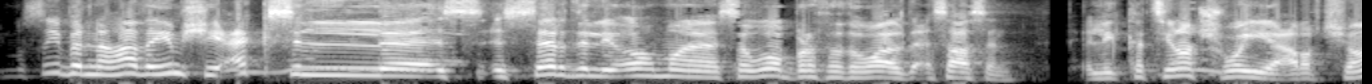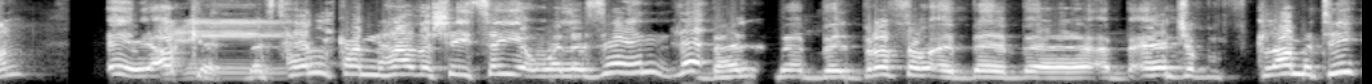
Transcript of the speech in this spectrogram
المصيبة إن هذا يمشي عكس ال- الس- السرد اللي هم سووه Breath of the Wild أساسا اللي cutscene ات شوية عرفت شلون؟ اي okay يعني- بس هل كان هذا شيء سيء ولا زين؟ لا. بال Breath بال Age of Calamity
